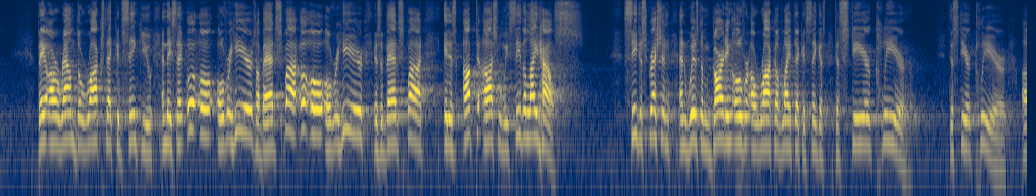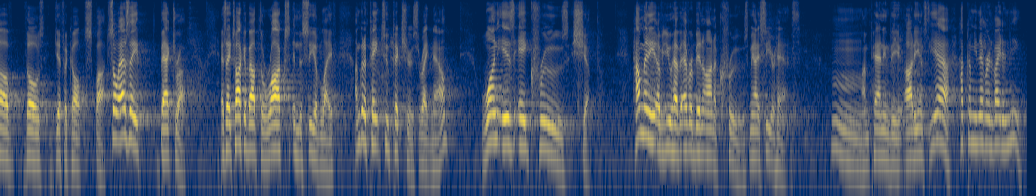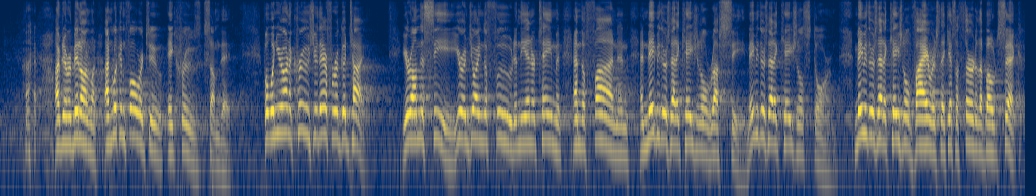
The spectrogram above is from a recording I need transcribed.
They are around the rocks that could sink you, and they say, oh, oh, over here is a bad spot. Oh, oh, over here is a bad spot. It is up to us when we see the lighthouse, see discretion and wisdom guarding over a rock of life that could sink us, to steer clear, to steer clear of those difficult spots. So, as a backdrop, as I talk about the rocks in the sea of life, I'm going to paint two pictures right now. One is a cruise ship. How many of you have ever been on a cruise? May I see your hands? Hmm, I'm panning the audience. Yeah, how come you never invited me? I've never been on one. I'm looking forward to a cruise someday. But when you're on a cruise, you're there for a good time. You're on the sea. You're enjoying the food and the entertainment and the fun. And, and maybe there's that occasional rough sea. Maybe there's that occasional storm. Maybe there's that occasional virus that gets a third of the boat sick.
